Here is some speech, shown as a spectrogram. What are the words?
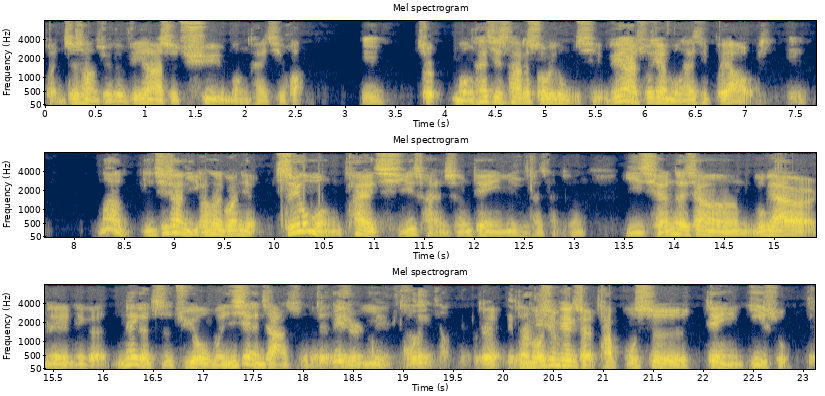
本质上觉得 VR 是去蒙太奇化，嗯，就是蒙太奇是他们手里的武器，VR 出现蒙太奇不要了，嗯，那你就像你刚才的观点，只有蒙太奇产生，电影艺术才产生。以前的像卢米埃尔那那个那个只具有文献价值的对，那是艺那是投的影像，对，但 motion picture 它不是电影艺术。对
